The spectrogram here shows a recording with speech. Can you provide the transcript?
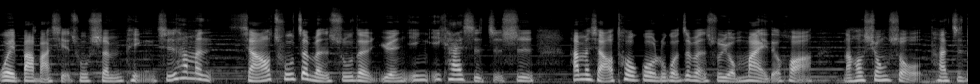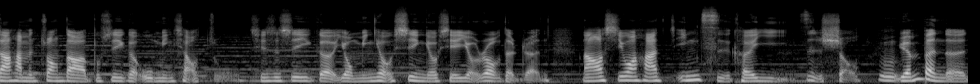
为爸爸写出生平。其实他们。想要出这本书的原因，一开始只是他们想要透过，如果这本书有卖的话，然后凶手他知道他们撞到的不是一个无名小卒，其实是一个有名有姓、有血有肉的人，然后希望他因此可以自首。嗯，原本的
